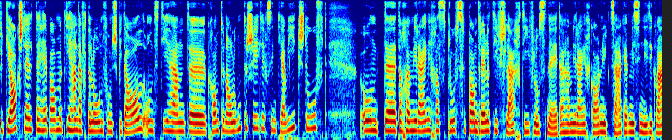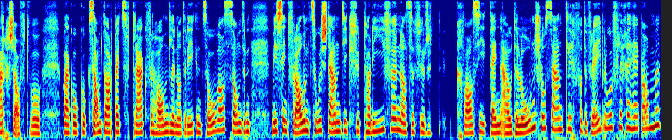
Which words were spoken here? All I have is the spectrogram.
für die angestellten Hebammen, die haben einfach den Lohn vom Spital und die haben äh, kantonal unterschiedlich, sind die auch eingestuft. Und äh, da können wir eigentlich als Berufsverband relativ schlecht Einfluss nehmen. Da haben wir eigentlich gar nichts zu sagen. Wir sind nicht eine Gewerkschaft, wo, wo auch Gesamtarbeitsverträge verhandeln oder irgend sowas, sondern wir sind vor allem zuständig für Tarife, also für quasi dann auch den Lohn schlussendlich von der freiberuflichen Hebammen.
